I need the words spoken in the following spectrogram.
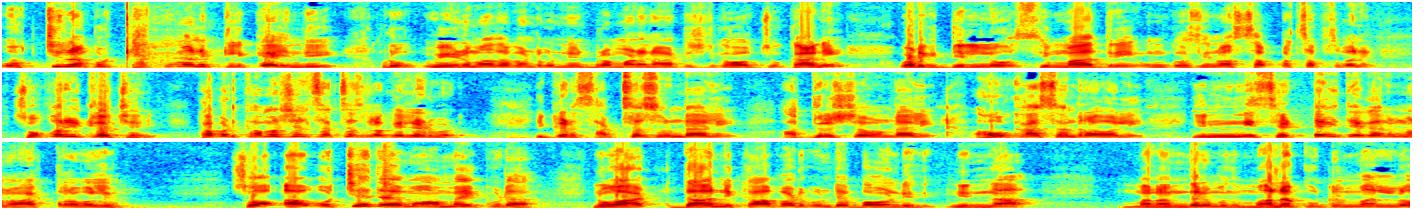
వచ్చినప్పుడు టక్కుమని క్లిక్ అయింది. ఇప్పుడు వేణుమాధవ్ కంటే కూడా నేను బ్రహ్మాండమైన ఆర్టిస్ట్ కావచ్చు. కానీ వాడికి దిల్లు సింహాద్రి ఇంకో సినిమా సప్ప సప్సమని సూపర్ హిట్లు వచ్చాయి. కాబట్టి కమర్షియల్ సక్సెస్లోకి వెళ్ళాడు వాడు. ఇక్కడ సక్సెస్ ఉండాలి అదృష్టం ఉండాలి అవకాశం రావాలి. ఇన్ని సెట్ అయితే కానీ మనం యాక్టర్ అవ్వలేము సో ఆ వచ్చేదేమో అమ్మాయికి కూడా. నువ్వు ఆ- దాన్ని కాపాడుకుంటే బాగుండేది. నిన్న మనందరి ముందు మన కుటుంబంలో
